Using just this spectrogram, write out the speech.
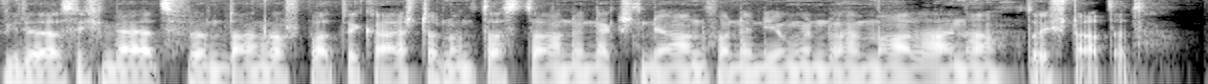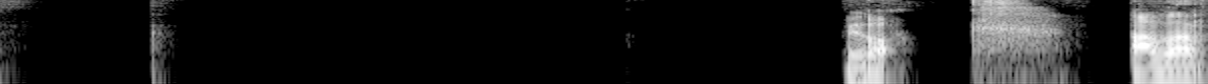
wieder sich mehr jetzt für den Langlaufsport begeistern und dass da in den nächsten Jahren von den Jungen mal einer durchstartet. Ja. Aber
